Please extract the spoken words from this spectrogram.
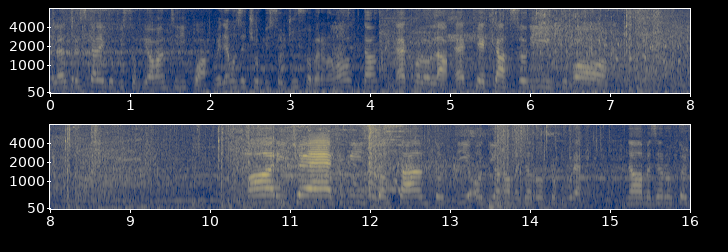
Le altre scale che ho visto più avanti di qua. Vediamo se ci ho visto giusto per una volta. Eccolo là. E eh, che cazzo di incubo. Morice Cristo santo Dio. Oddio no mi si è rotto pure. No mi si è rotto il,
